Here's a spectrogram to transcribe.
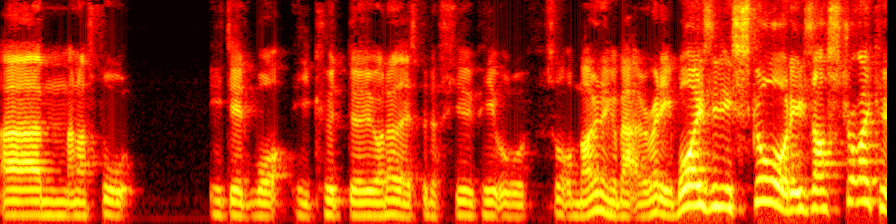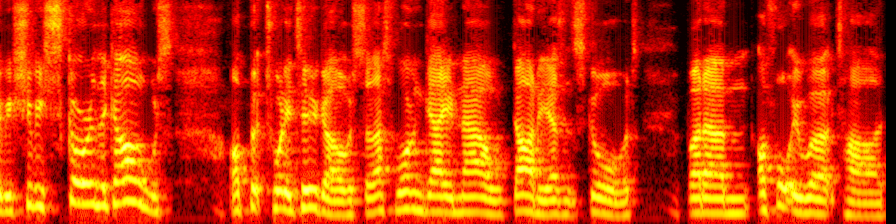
um, and I thought he did what he could do. I know there's been a few people sort of moaning about it already. Why isn't he scored? He's our striker. He should be scoring the goals. I'll put 22 goals, so that's one game now done. He hasn't scored, But um, I thought he worked hard,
